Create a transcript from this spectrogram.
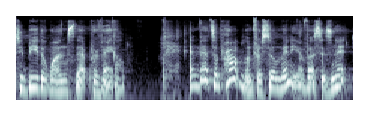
to be the ones that prevail. And that's a problem for so many of us, isn't it?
